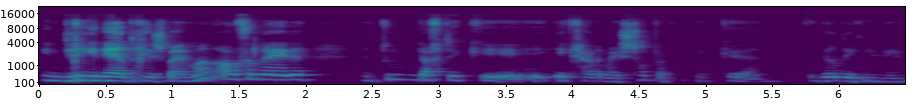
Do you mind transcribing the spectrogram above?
In 93 is mijn man overleden. En toen dacht ik, eh, ik, ik ga ermee stoppen. Ik, eh, ik wil dit niet meer.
